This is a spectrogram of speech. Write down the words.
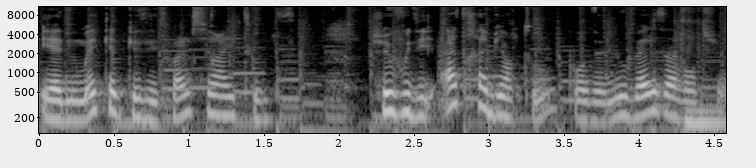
et à nous mettre quelques étoiles sur iTunes. Je vous dis à très bientôt pour de nouvelles aventures.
